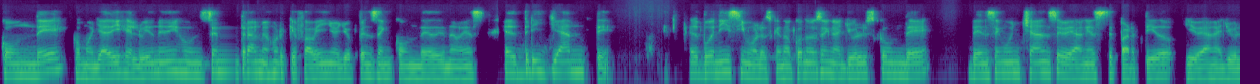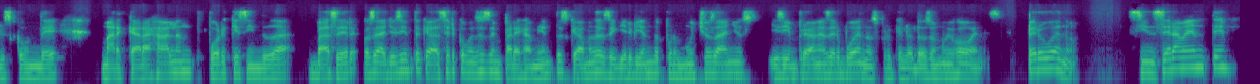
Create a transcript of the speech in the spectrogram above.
Condé, como ya dije, Luis me dijo, un central mejor que Fabiño, yo pensé en Condé de una vez, es brillante, es buenísimo, los que no conocen a Jules Condé, dense un chance, vean este partido y vean a Jules Condé marcar a Haaland porque sin duda va a ser, o sea, yo siento que va a ser como esos emparejamientos que vamos a seguir viendo por muchos años y siempre van a ser buenos porque los dos son muy jóvenes. Pero bueno, sinceramente,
